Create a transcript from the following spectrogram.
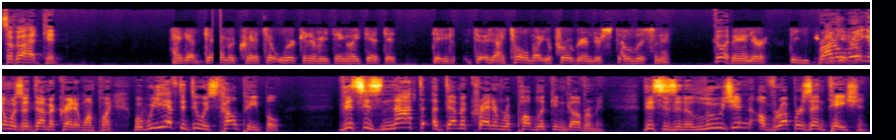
So go ahead, kid. I got Democrats at work and everything like that that they, they, I told them about your program. They're still listening. Good. Man, they're, they, Ronald Reagan was a Democrat at one point. What we have to do is tell people this is not a Democrat and Republican government. This is an illusion of representation.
